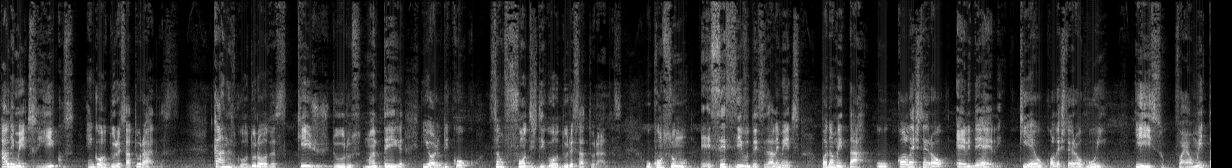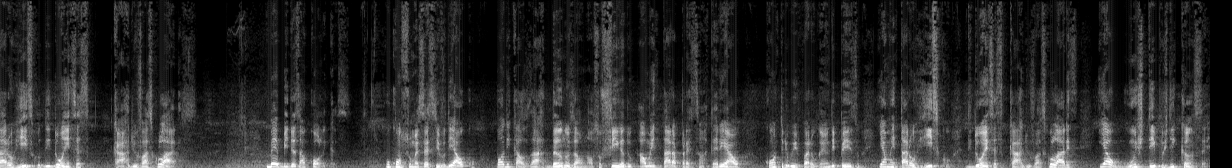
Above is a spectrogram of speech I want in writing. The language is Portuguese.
Alimentos ricos em gorduras saturadas. Carnes gordurosas, queijos duros, manteiga e óleo de coco são fontes de gorduras saturadas. O consumo excessivo desses alimentos pode aumentar o colesterol LDL, que é o colesterol ruim, e isso vai aumentar o risco de doenças cardiovasculares. Bebidas alcoólicas. O consumo excessivo de álcool pode causar danos ao nosso fígado, aumentar a pressão arterial, contribuir para o ganho de peso e aumentar o risco de doenças cardiovasculares e alguns tipos de câncer.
